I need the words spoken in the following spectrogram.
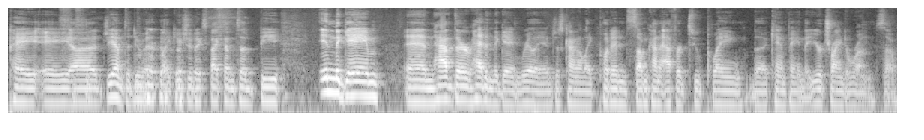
pay a uh, GM to do it. like you should expect them to be in the game and have their head in the game really and just kind of like put in some kind of effort to playing the campaign that you're trying to run. So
